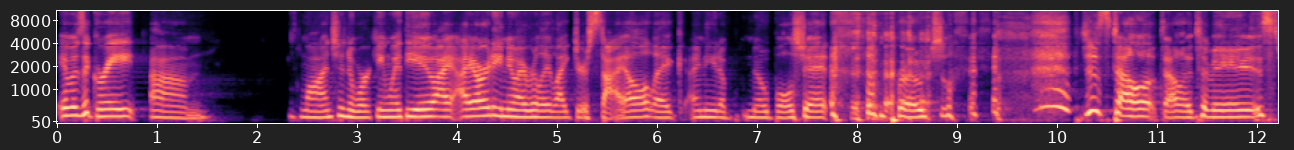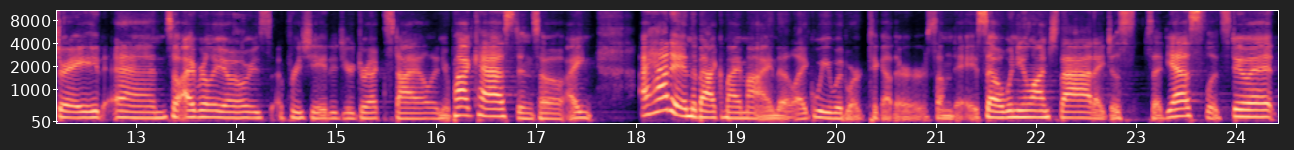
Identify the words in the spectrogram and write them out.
it was a great um, launch into working with you. I, I already knew I really liked your style. Like I need a no bullshit approach. Just tell tell it to me straight. And so I really always appreciated your direct style in your podcast. And so I I had it in the back of my mind that like we would work together someday. So when you launched that, I just said yes, let's do it.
